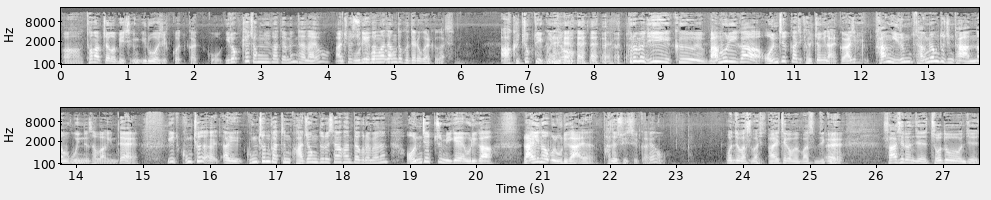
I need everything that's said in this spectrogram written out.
어, 통합 작업이 지금 이루어질 것 같고 이렇게 정리가 되면 되나요? 안철수 우리 공화당도 그대로 갈 것 같습니다. 아 그쪽도 있군요. 그러면 이 그 마무리가 언제까지 결정이 날까요? 아직 당 이름도 당명도 지금 다 안 나오고 있는 상황인데 이 공천 아니 공천 같은 과정들을 생각한다 그러면은 언제쯤 이게 우리가 라인업을 우리가 받을 수 있을까요? 먼저 말씀하시. 아 제가 말씀드릴까요? 네. 사실은 이제 저도 이제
